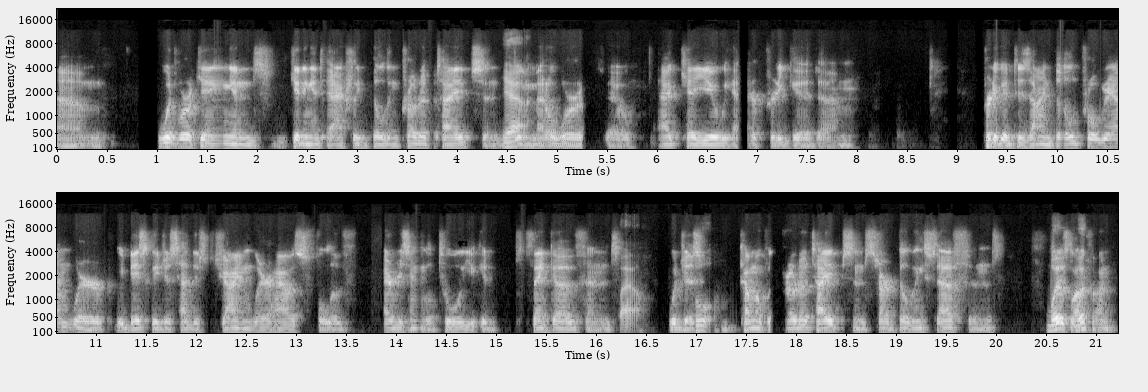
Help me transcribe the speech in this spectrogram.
um, woodworking and getting into actually building prototypes and Yeah. doing metal work. So at KU we had a pretty good um, pretty good design build program where we basically just had this giant warehouse full of every single tool you could think of and wow. would just Cool. come up with prototypes and start building stuff and What was a lot what, of fun.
